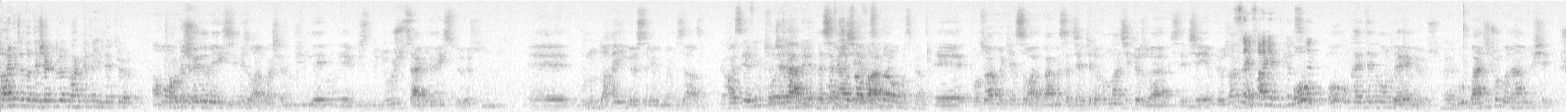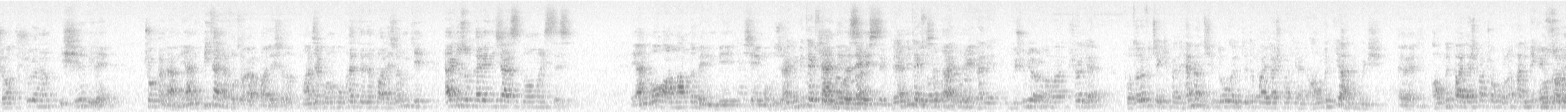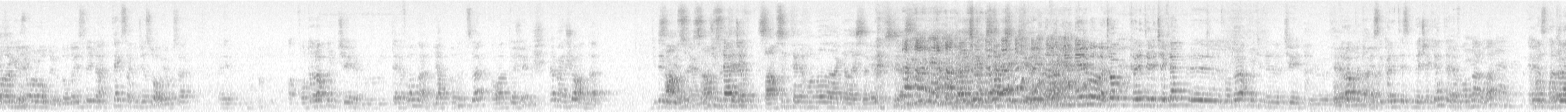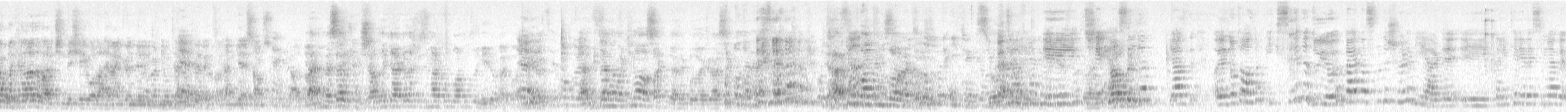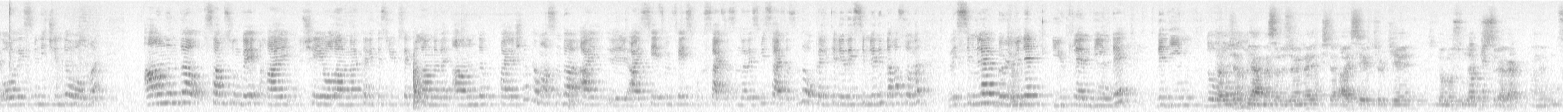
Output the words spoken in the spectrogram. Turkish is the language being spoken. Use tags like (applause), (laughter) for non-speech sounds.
Ayrıca da teşekkürlerimi hakikaten iletiyorum. Ama Çok orada şöyle bir eksiğimiz var başkanım. Şimdi e, biz bir duruş sergilemek istiyoruz. E, bunu daha iyi gösterebilmemiz lazım. ICF'in Tuncel abi mesela şey vardı. olması lazım. E, fotoğraf makinesi var. Ben mesela cep telefonundan çekiyoruz veya işte şey yapıyoruz ama Sayfa yapıyoruz. o, o, o kalitede onu veremiyoruz. Evet. Bu bence çok önemli bir şey. Şu an şuranın ışığı bile çok önemli. Yani bir tane fotoğraf paylaşalım ancak onu o kalitede paylaşalım ki herkes o karenin içerisinde olmak istesin. Yani o anlamda benim bir şeyim olacak. Benim bir tek kendi öz eleştirim, kendi bir tek sorunum var. Bunu hani düşünüyorum ama şöyle fotoğrafı çekip hani hemen şimdi o kalitede paylaşmak yani anlık ya hani bu iş. Evet. Anlık paylaşmak çok onu hani bir gün O zor sonra, iki gün sonra oluyor. Dolayısıyla hani tek sakıncası o. Yoksa hani fotoğrafla şeyle telefonla yapmanınsa avantajı hemen şu anda. Samsung, Yani Samsung, tercih tele- Samsung telefonu alan arkadaşlar yapacağız. (laughs) Onlar çok güzel çekiyor. Reklama girmeyelim ama çok kaliteli çeken e, fotoğraf makineleri şey, e, fotoğraf makinesi kalitesinde çeken telefonlar var. Fotoğraf öyle. makineleri de var içinde şeyi olan hemen gönderebildiği gönder- internette. Evet. Evet. Yani gene Samsung'un galiba. Yani mesela dışarıdaki arkadaş bizim her toplantımıza geliyor galiba. Evet. o Yani bir tane makine alsak dernek olarak versek. O da (laughs) Ya her toplantımız var arkadaşlar. Süper. Ee, şey Yazdık. aslında yazdı. e, Not aldım. İkisini de duyuyorum. Ben aslında şöyle bir yerde e, kaliteli resimler ve o resmin içinde olmak anında Samsung ve high şeyi olanlar, kalitesi yüksek olanları anında paylaşmak ama aslında e, ICF'in Facebook sayfasında, resmi sayfasında o kaliteli resimleri daha sonra resimler bölümüne yüklendiğinde dediğin doğru Tabii canım olur. yani mesela üzerine işte ICF Türkiye logosunu da yapıştırarak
